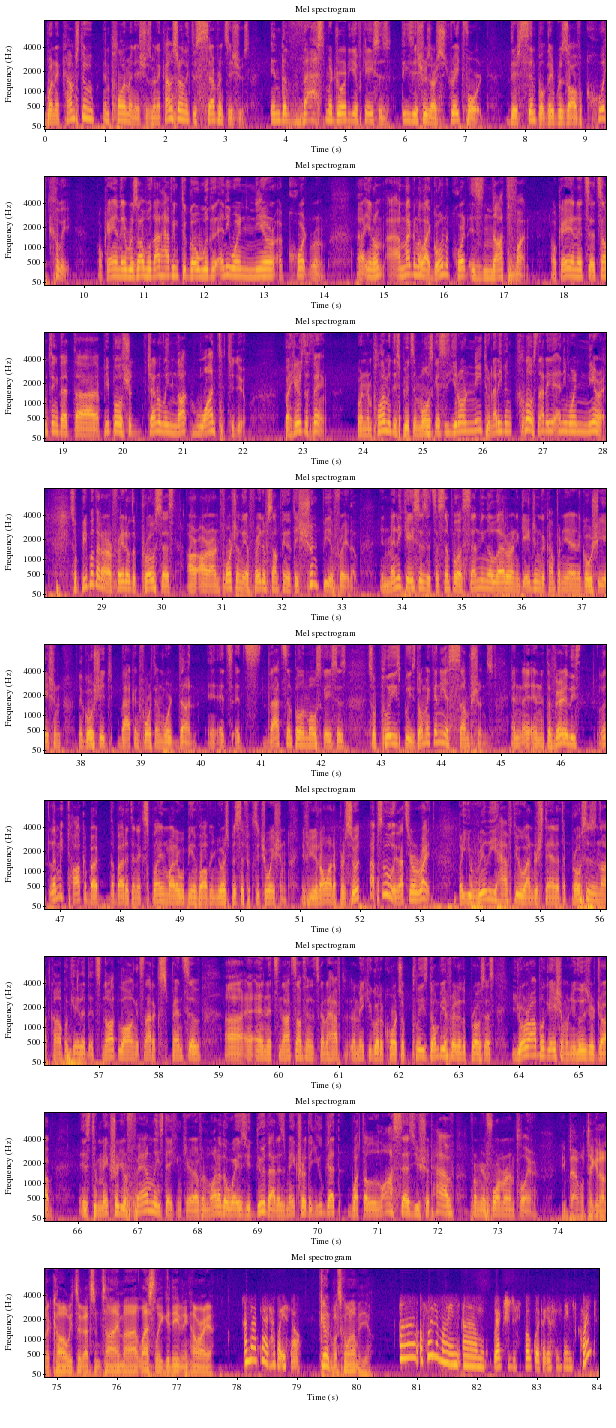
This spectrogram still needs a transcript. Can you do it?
when it comes to employment issues, when it comes certainly to severance issues, in the vast majority of cases, these issues are straightforward. They're simple. They resolve quickly, okay, and they resolve without having to go with anywhere near a courtroom. Uh, you know, I'm not going to lie. Going to court is not fun, okay, and it's it's something that uh, people should generally not want to do. But here's the thing when employment disputes, in most cases, you don't need to, not even close, not anywhere near it. So people that are afraid of the process are, are unfortunately afraid of something that they shouldn't be afraid of. In many cases, it's as simple as sending a letter and engaging the company in a negotiation, negotiate back and forth, and we're done. It's it's that simple in most cases. So please, please, don't make any assumptions. And and at the very least, let, let me talk about about it and explain what it would be involved in your specific situation. If you don't want to pursue it, absolutely, that's your right. But you really have to understand that the process is not complicated. It's not long. It's not expensive. Uh, and it's not something that's going to have to make you go to court. So please don't be afraid of the process. Your obligation when you lose your job is to make sure your family's taken care of. And one of the ways you do that is make sure that you get what the law says you should have from your former employer. You bet. We'll take another call. We still got some time. Uh, Leslie, good evening. How are you? I'm not bad. How about yourself? Good. What's going on with you? Um, a friend of mine um, we actually just spoke with. I guess his name's Clint.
